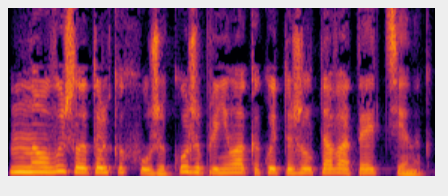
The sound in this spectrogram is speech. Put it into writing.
но вышло только хуже, кожа приняла какой-то желтоватый оттенок.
